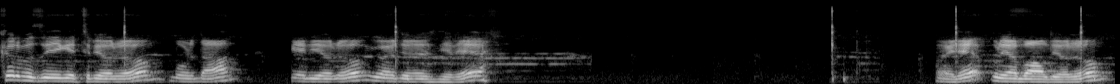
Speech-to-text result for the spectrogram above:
kırmızıyı getiriyorum. Buradan geliyorum. Gördüğünüz gibi. Böyle buraya bağlıyorum.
